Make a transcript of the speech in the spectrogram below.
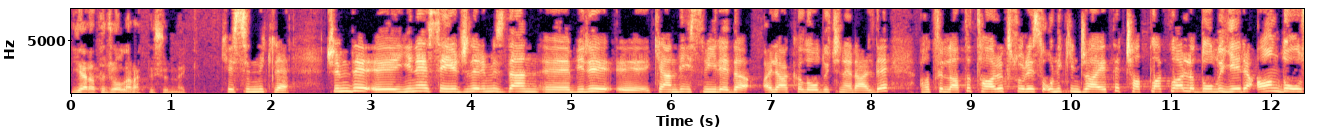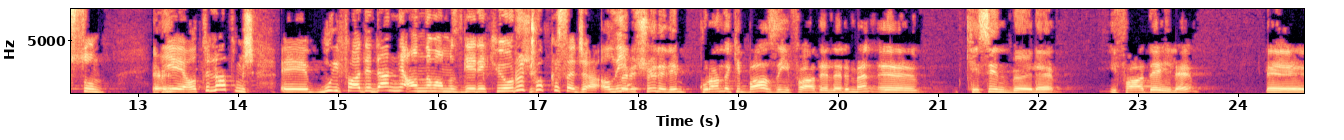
yaratıcı olarak düşünmek. Kesinlikle. Şimdi e, yine seyircilerimizden e, biri e, kendi ismiyle de alakalı olduğu için herhalde hatırlattı. Tarık suresi 12. ayette çatlaklarla dolu yere and olsun Evet. diye hatırlatmış. E, bu ifadeden ne anlamamız gerekiyor? Çok kısaca alayım. Tabii şöyle diyeyim, Kur'an'daki bazı ifadeleri ben e, kesin böyle ifadeyle e,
